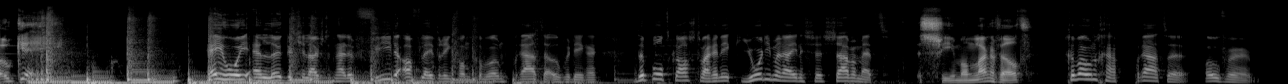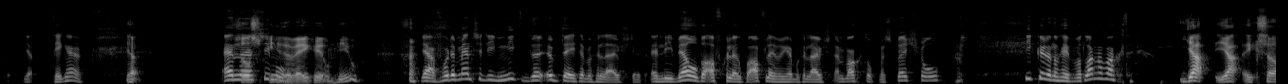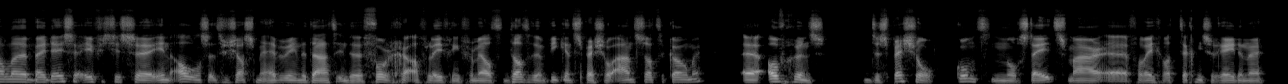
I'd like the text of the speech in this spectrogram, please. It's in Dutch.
Oké. Hey hoi en leuk dat je luistert naar de vierde aflevering van Gewoon Praten Over Dingen. De podcast waarin ik, Jordi Marijnissen, samen met Simon Langeveld. gewoon ga praten over ja, dingen. Ja. En eh, Zoals Simon, iedere week weer opnieuw. ja, voor de mensen die niet de update hebben geluisterd en die wel de afgelopen aflevering hebben geluisterd en wachten op mijn special, die kunnen nog even wat langer wachten. Ja, ja, ik zal eh, bij deze eventjes eh, in al ons enthousiasme hebben we inderdaad in de vorige aflevering vermeld dat er een weekend special aan zat te komen. Eh, overigens, de special komt nog steeds, maar vanwege wat technische redenen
